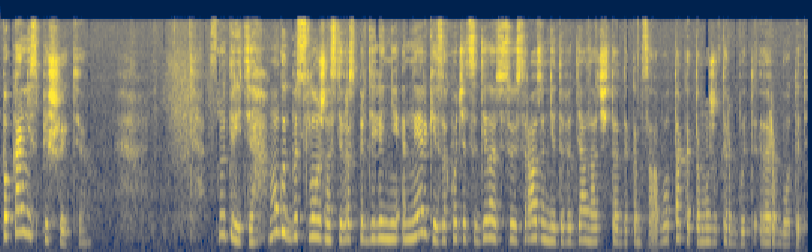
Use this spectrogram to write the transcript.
Пока не спешите. Смотрите, могут быть сложности в распределении энергии, захочется делать все и сразу, не доводя начатое до конца. Вот так это может работать.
